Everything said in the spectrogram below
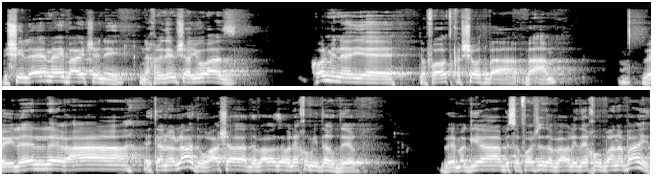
בשלהי ימי בית שני, אנחנו יודעים שהיו אז כל מיני uh, תופעות קשות בעם, והלל ראה את הנולד, הוא ראה שהדבר הזה הולך ומידרדר, ומגיע בסופו של דבר לידי חורבן הבית.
